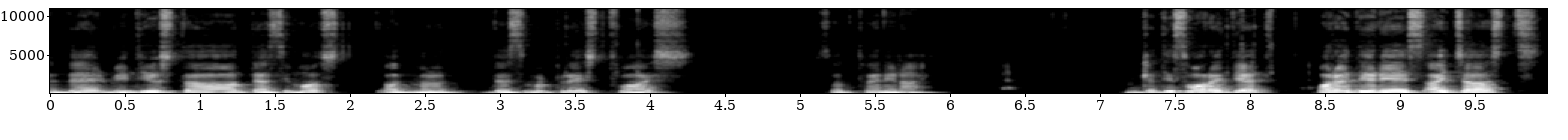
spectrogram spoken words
and then reduce the decimals uh, decimal place twice. So 29 okay this is what I did. What I did is I just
